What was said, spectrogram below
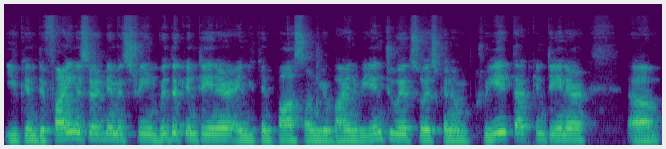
you can define a certain image stream with a container and you can pass on your binary into it. So it's going to create that container um,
